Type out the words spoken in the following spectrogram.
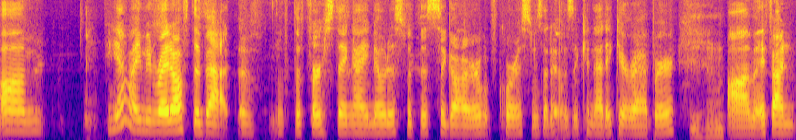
Um, yeah, I mean, right off the bat, of the first thing I noticed with this cigar, of course, was that it was a Connecticut wrapper. Mhm. Um, I found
